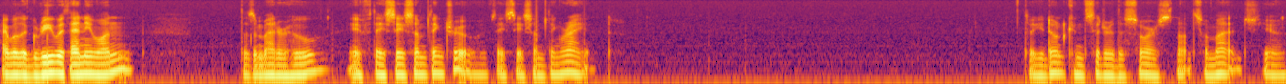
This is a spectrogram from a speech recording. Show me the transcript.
I will agree with anyone, doesn't matter who, if they say something true, if they say something right. So you don't consider the source, not so much. You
